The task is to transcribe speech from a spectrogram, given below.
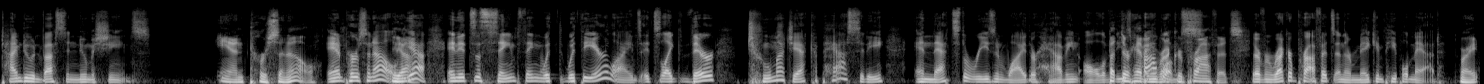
Time to invest in new machines and personnel. and personnel. Yeah. yeah. and it's the same thing with with the airlines. It's like they're too much at capacity, and that's the reason why they're having all of But these they're having problems. record profits. They're having record profits, and they're making people mad. Right.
